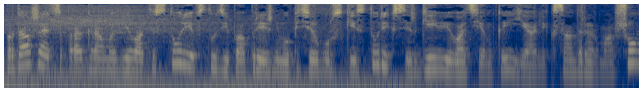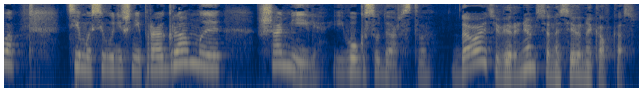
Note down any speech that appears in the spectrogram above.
Продолжается программа «Виват История». В студии по-прежнему петербургский историк Сергей Виватенко и я, Александра Ромашова. Тема сегодняшней программы – Шамиль, его государство. Давайте вернемся на Северный Кавказ.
